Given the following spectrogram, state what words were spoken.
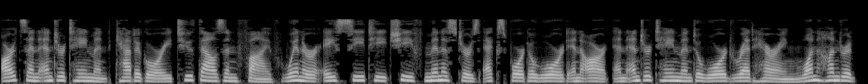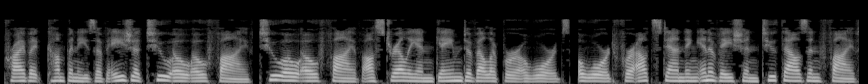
Arts and Entertainment category 2005 winner ACT Chief Minister's Export Award in Art and Entertainment Award Red Herring 100 Private Company Companies of Asia 2005 2005 Australian Game Developer Awards, Award for Outstanding Innovation 2005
